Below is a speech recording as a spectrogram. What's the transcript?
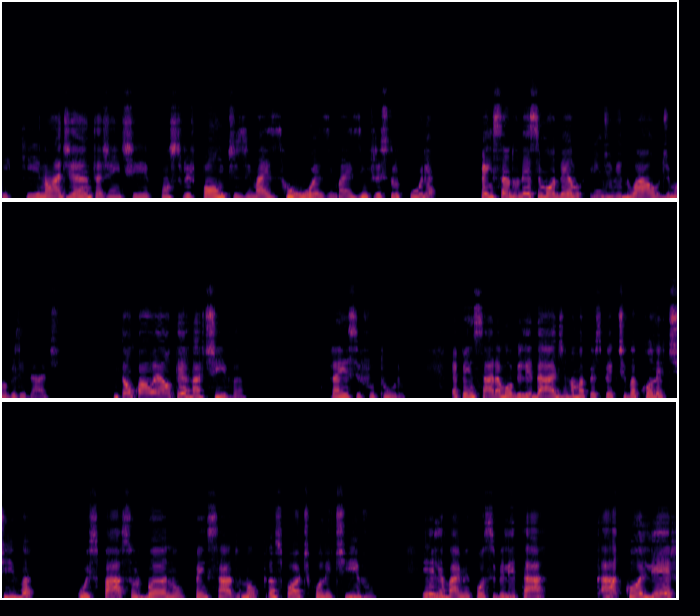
e que não adianta a gente construir pontes e mais ruas e mais infraestrutura pensando nesse modelo individual de mobilidade. Então, qual é a alternativa para esse futuro? É pensar a mobilidade numa perspectiva coletiva. O espaço urbano pensado no transporte coletivo, ele vai me possibilitar acolher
